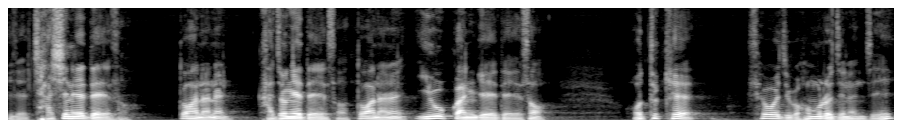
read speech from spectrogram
이제 자신에 대해서 또 하나는 가정에 대해서 또 하나는 이웃 관계에 대해서 어떻게 세워지고 허물어지는지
